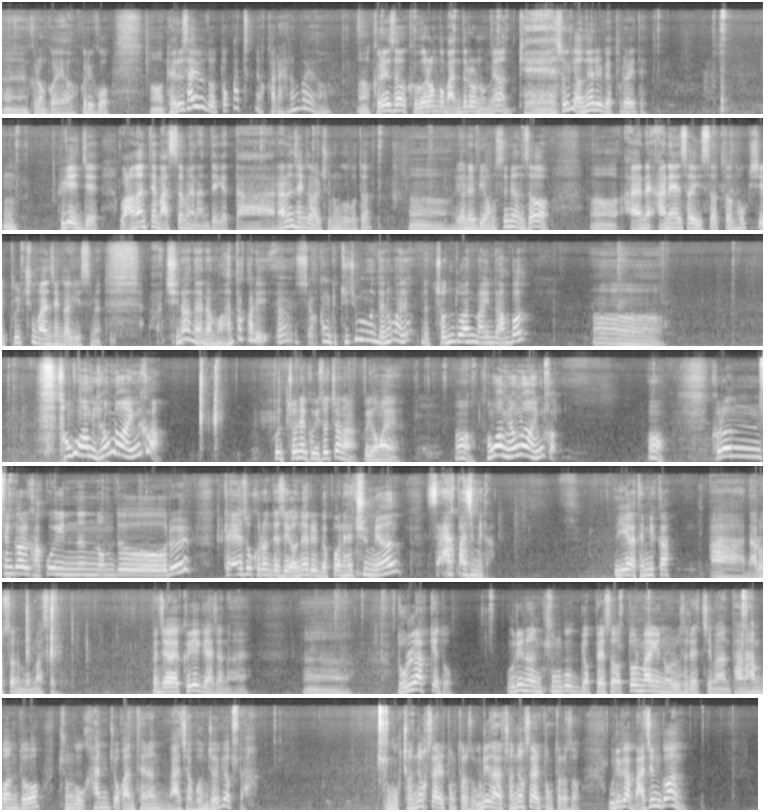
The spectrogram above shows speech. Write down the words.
어, 그런 거예요. 그리고 어, 베르사유도 똑같은 역할을 하는 거예요. 어, 그래서 그런 거 만들어 놓으면 계속 연애를 베풀어야 돼. 음, 그게 이제 왕한테 맞서면 안 되겠다라는 생각을 주는 거거든. 어, 연애 비용 쓰면서 어, 안에, 안에서 있었던 혹시 불충한 생각이 있으면 아, 지난해나 뭐한 달까리 어, 약간 이렇게 뒤집으면 되는 거 아니야? 전두환 마인드 한 번 어, 성공하면 혁명 아닙니까? 그 전에 그 있었잖아 그 영화에 어 성공하면 혁명 아닙니까? 어 그런 생각을 갖고 있는 놈들을 계속 그런 데서 연애를 몇 번 해주면 싹 빠집니다. 이해가 됩니까? 아, 나로서는 못 맞서요. 제가 그 얘기 하잖아요. 어, 놀랍게도 우리는 중국 옆에서 똘마이 노릇을 했지만 단 한 번도 중국 한족한테는 맞아본 적이 없다. 중국 전 역사를 통틀어서 우리나라 전 역사를 통틀어서 우리가 맞은 건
